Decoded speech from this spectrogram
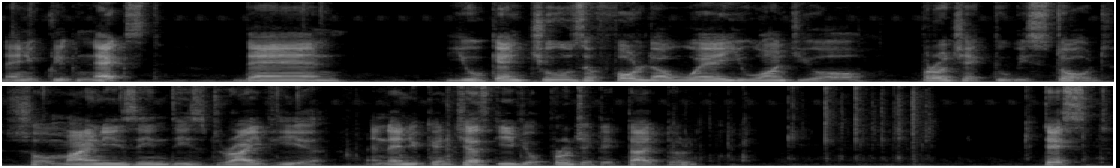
Then you click next. Then you can choose a folder where you want your project to be stored. So mine is in this drive here. And then you can just give your project a title. Test.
